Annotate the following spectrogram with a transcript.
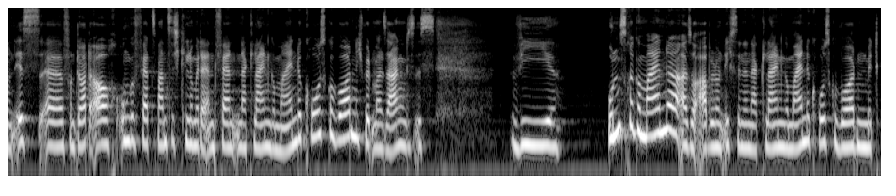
und ist äh, von dort auch ungefähr 20 Kilometer entfernt in einer kleinen Gemeinde groß geworden. Ich würde mal sagen, das ist wie unsere Gemeinde. Also Abel und ich sind in einer kleinen Gemeinde groß geworden mit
